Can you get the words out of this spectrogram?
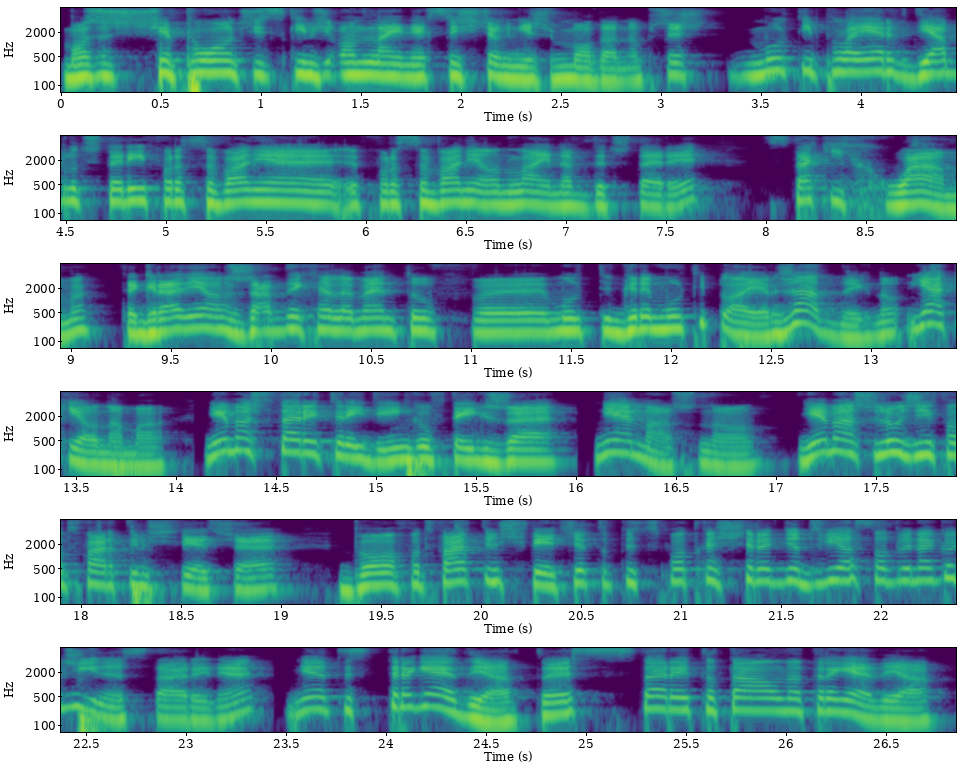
Możesz się połączyć z kimś online, jak sobie ściągniesz moda. No przecież multiplayer w Diablo 4 i forsowanie, forsowanie online w D4 z taki chłam. Te gra nie ma żadnych elementów e, multi, gry multiplayer. Żadnych. No, jakie ona ma? Nie masz stary tradingu w tej grze. Nie masz, no. Nie masz ludzi w otwartym świecie. Bo w otwartym świecie to ty spotkasz średnio dwie osoby na godzinę, stary, nie? Nie, to jest tragedia. To jest, stary, totalna tragedia.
